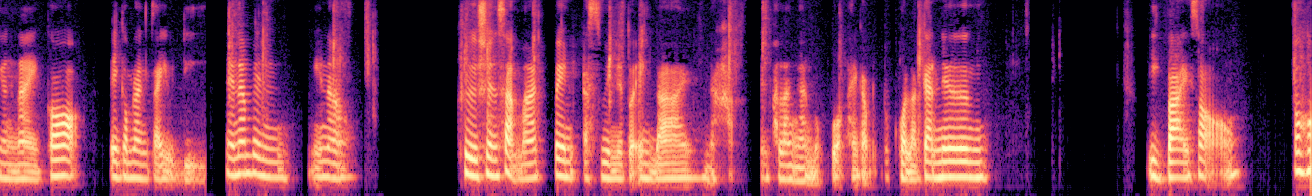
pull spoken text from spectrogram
อย่างไรก็เป็นกำลังใจอยู่ดี แนะนำเป็นนี่เนาะคือฉันสามารถเป็นอัศวินในตัวเองได้นะคะ เป็นพลังงานบวกๆให้กับทุกคนละกันหนึ่งอีกใบสองโอ้โห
